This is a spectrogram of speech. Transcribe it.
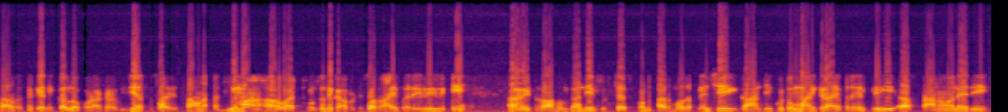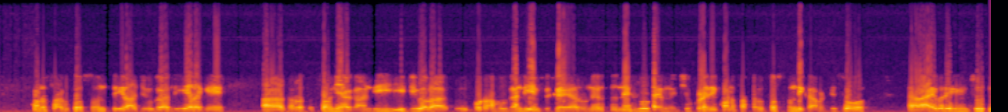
సార్వత్రిక ఎన్నికల్లో కూడా అక్కడ విజయం సాధిస్తామన్న ధీమా వారికి ఉంటుంది కాబట్టి సో రాయ్బరేలీని ఇటు రాహుల్ గాంధీ ఎంపిక చేసుకుంటున్నారు. మొదటి నుంచి గాంధీ కుటుంబానికి రాయ్బరేలీ స్థానం అనేది కొనసాగుతొస్తుంది రాజీవ్ గాంధీ అలాగే తర్వాత సోనియా గాంధీ ఇటీవల ఇప్పుడు రాహుల్ గాంధీ ఎంపికయ్యారు. నెహ్రూ- టైం నుంచి కూడా ఇది కొనసాగుతొస్తుంది కాబట్టి సో రాయబరేలీని చూస్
